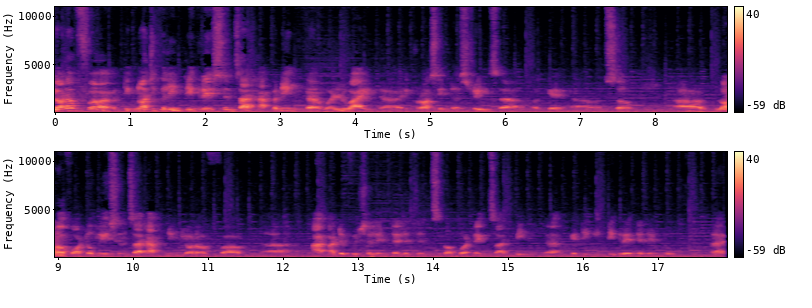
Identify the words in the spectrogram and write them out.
a lot of uh, technological integrations are happening uh, worldwide uh, across industries. Uh, okay, uh, so a lot of automations are happening, a lot of um, uh, artificial intelligence, robotics are being uh, getting integrated into uh,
